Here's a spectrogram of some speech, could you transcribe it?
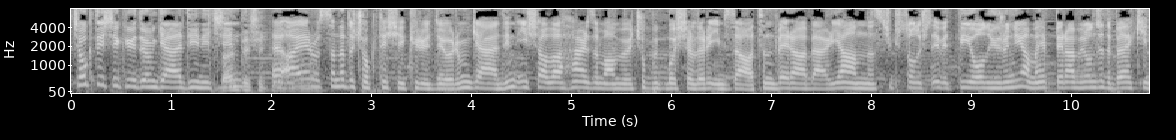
Çok teşekkür ediyorum geldiğin için. Ben teşekkür ederim. Ayero sana da çok teşekkür ediyorum. Geldin. İnşallah her zaman böyle çok büyük başarılara imza atın. Beraber yalnız. Çünkü sonuçta evet bir yol yürünüyor ama hep beraber olunca da belki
